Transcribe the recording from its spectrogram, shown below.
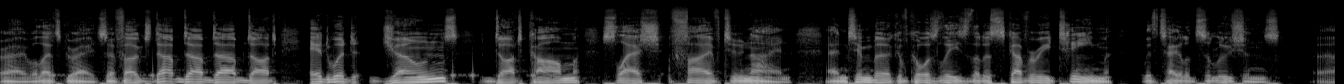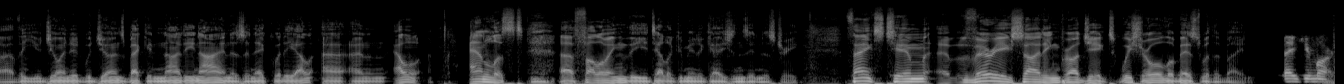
right. Well, that's great. So, folks, www.edwardjones.com slash 529. And Tim Burke, of course, leads the Discovery team with Tailored Solutions. Uh, I think you joined Edward Jones back in '99 as an equity al- uh, an al- analyst uh, following the telecommunications industry. Thanks, Tim. A very exciting project. Wish you all the best with it, mate. Thank you, Mark.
